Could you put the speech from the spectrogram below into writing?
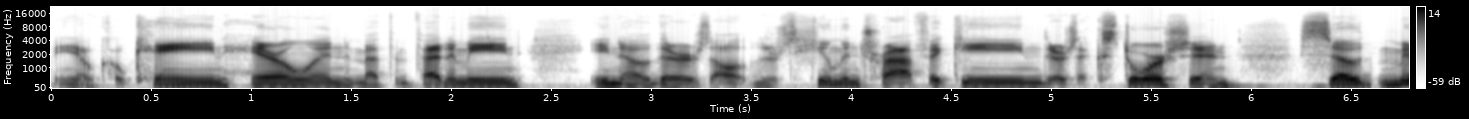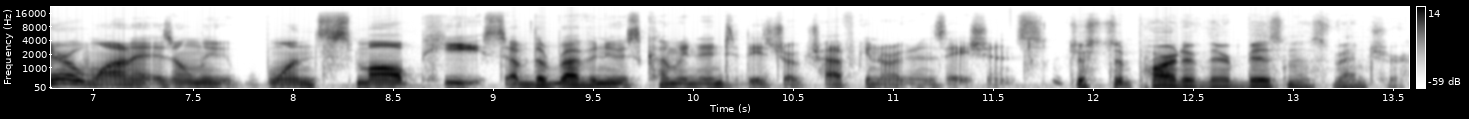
you know, cocaine, heroin, methamphetamine. You know, there's all, there's human trafficking, there's extortion. So marijuana is only one small piece of the revenues coming into these drug trafficking organizations. Just a part of their business venture.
